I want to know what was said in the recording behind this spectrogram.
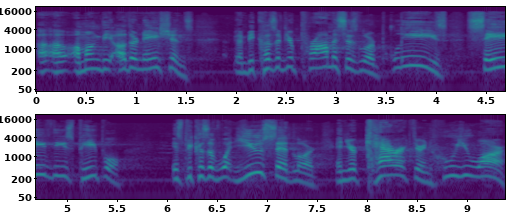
uh, uh, among the other nations. And because of your promises, Lord, please save these people. It's because of what you said, Lord, and your character and who you are.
